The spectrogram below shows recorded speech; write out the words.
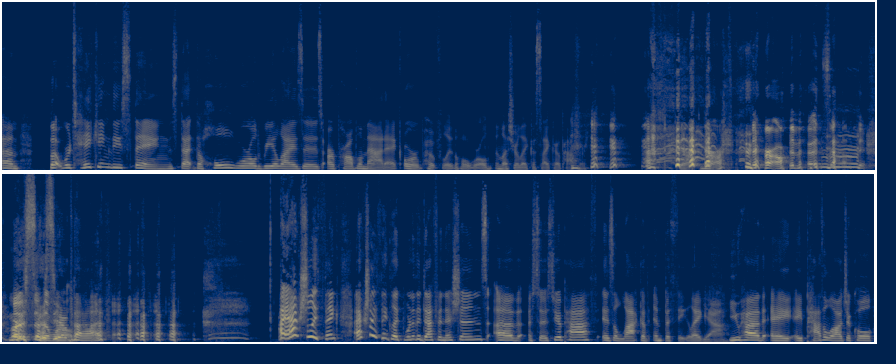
Um, but we're taking these things that the whole world realizes are problematic, or hopefully the whole world, unless you're like a psychopath. Or there, are, there are those out there. Most of the world. I actually think I actually think like one of the definitions of a sociopath is a lack of empathy. Like Yeah. you have a a pathological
